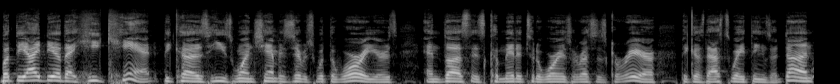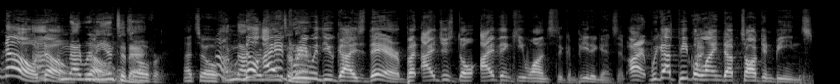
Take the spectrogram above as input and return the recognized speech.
But the idea that he can't because he's won championships with the Warriors and thus is committed to the Warriors for the rest of his career because that's the way things are done. No, I- no, I'm not really no. into That's that. over. That's over. I'm not no, really I agree that. with you guys there, but I just don't. I think he wants to compete against him. All right, we got people lined up talking beans.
